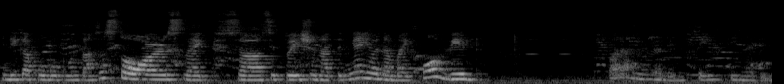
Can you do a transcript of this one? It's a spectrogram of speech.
hindi ka pumupunta sa stores, like sa situation natin ngayon na may COVID. Para ano na din, safety na din.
